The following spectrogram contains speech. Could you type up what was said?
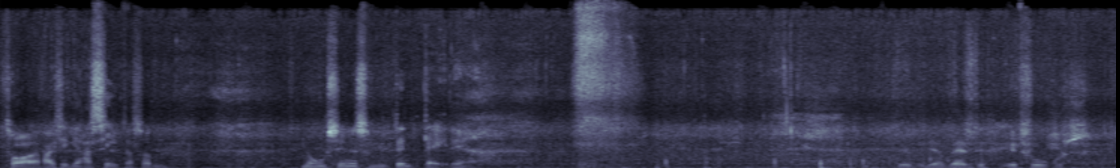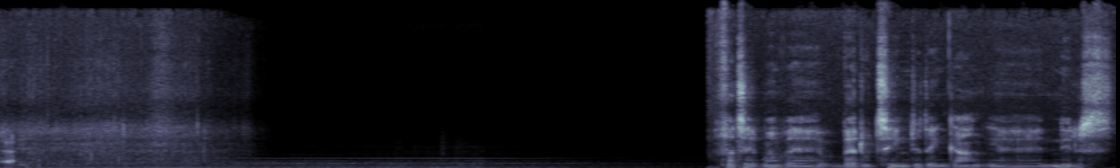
Jeg tror jeg faktisk ikke, jeg har set dig sådan nogensinde som den dag der. Det- Jeg valgte et fokus. Ja. Fortæl mig, hvad, hvad du tænkte dengang øh, Nils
